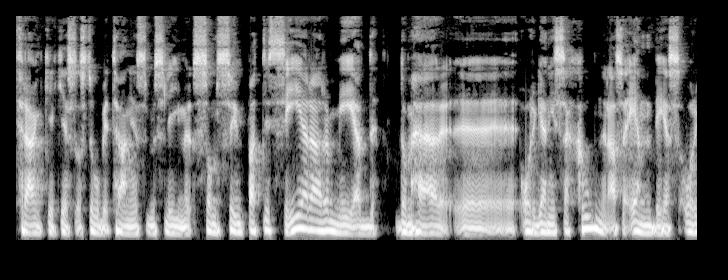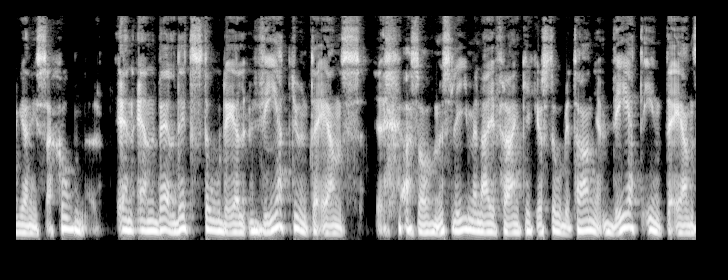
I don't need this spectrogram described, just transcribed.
Frankrikes och Storbritanniens muslimer som sympatiserar med de här eh, organisationerna, alltså MBs organisationer. En, en väldigt stor del vet ju inte ens, eh, alltså muslimerna i Frankrike och Storbritannien vet inte ens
